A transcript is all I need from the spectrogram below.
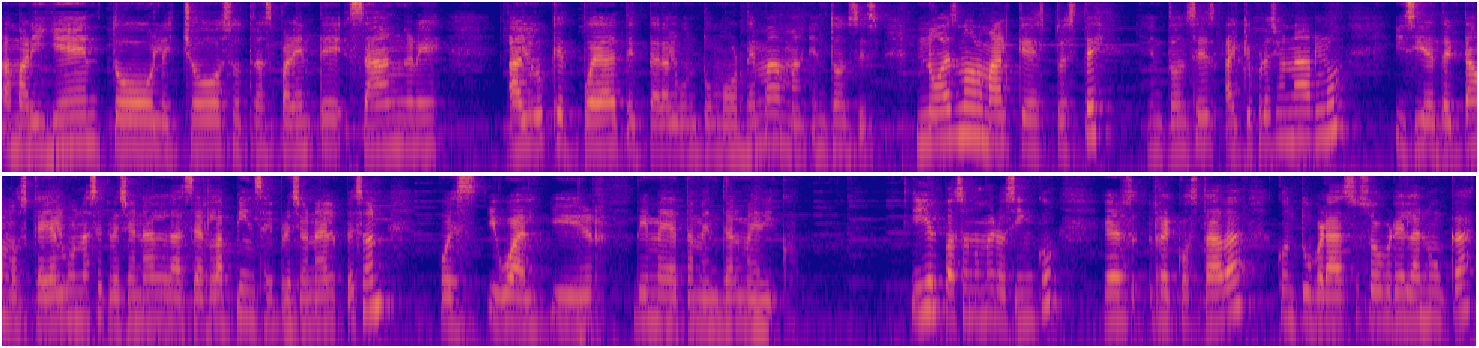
amarillento, lechoso, transparente, sangre, algo que pueda detectar algún tumor de mama. Entonces, no es normal que esto esté. Entonces hay que presionarlo y si detectamos que hay alguna secreción al hacer la pinza y presionar el pezón, pues igual ir de inmediatamente al médico. Y el paso número 5 es recostada con tu brazo sobre la nuca.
